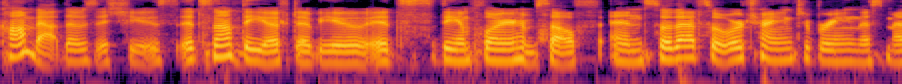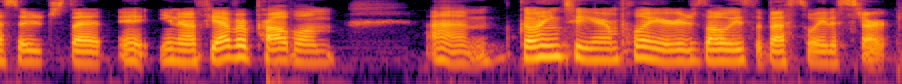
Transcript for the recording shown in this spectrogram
combat those issues. It's not the UFW, it's the employer himself. And so that's what we're trying to bring this message that, it, you know, if you have a problem, um, going to your employer is always the best way to start.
